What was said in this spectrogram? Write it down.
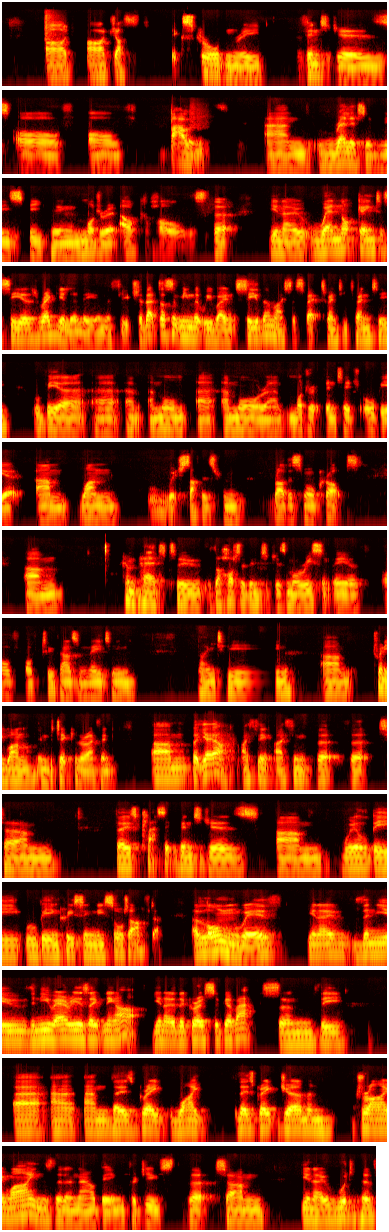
are are just extraordinary vintages of of balance and relatively speaking moderate alcohols that you know, we're not going to see as regularly in the future. That doesn't mean that we won't see them. I suspect 2020 will be a, a, a more, a, a more um, moderate vintage, albeit um, one which suffers from rather small crops um, compared to the hotter vintages more recently of, of, of 2018, 19, um, 21 in particular, I think. Um, but yeah, I think I think that that um, those classic vintages um, will be will be increasingly sought after, along with you know the new the new areas opening up. You know the Grosses Gewachs and the uh, and, and those great white those great German dry wines that are now being produced that um, you know would have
